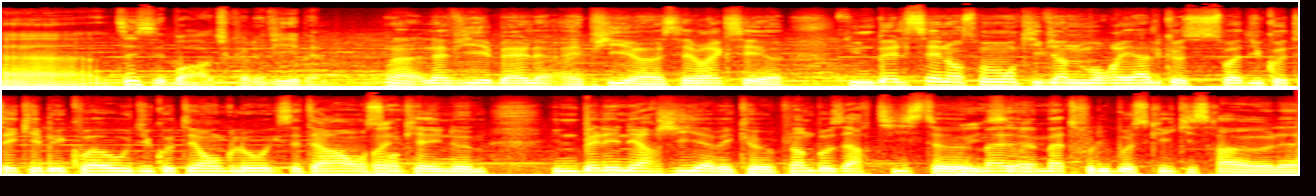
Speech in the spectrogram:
Euh, tu sais, c'est bon, en tout cas, la vie est belle. La vie est belle. Et puis, euh, c'est vrai que c'est euh, une belle scène en ce moment qui vient de Montréal, que ce soit du côté québécois ou du côté anglo, etc. On sent qu'il y a une, une belle énergie avec euh, plein de beaux artistes. Euh, Oui, Ma- c'est vrai. Matt Foluboski qui sera euh, la,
